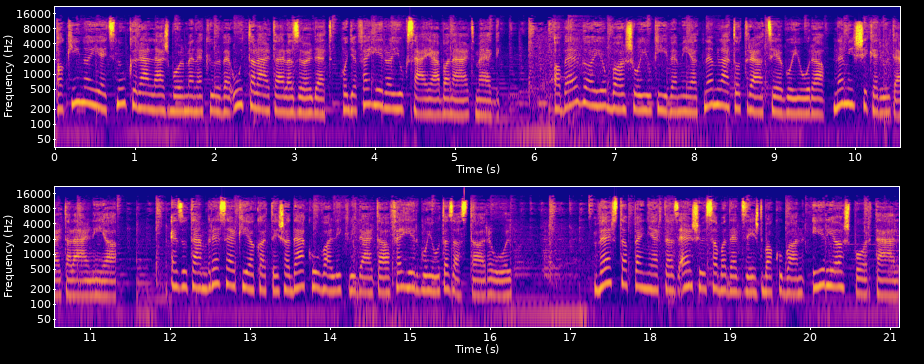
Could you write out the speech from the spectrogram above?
A kínai egy snooker állásból menekülve úgy találta el a zöldet, hogy a fehér a lyuk szájában állt meg. A belga a jobb alsó íve miatt nem látott rá a célgolyóra, nem is sikerült eltalálnia. Ezután Bresel kiakadt és a dákóval likvidálta a fehér golyót az asztalról. Verstappen nyerte az első szabad edzést Bakuban, írja a sportál.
